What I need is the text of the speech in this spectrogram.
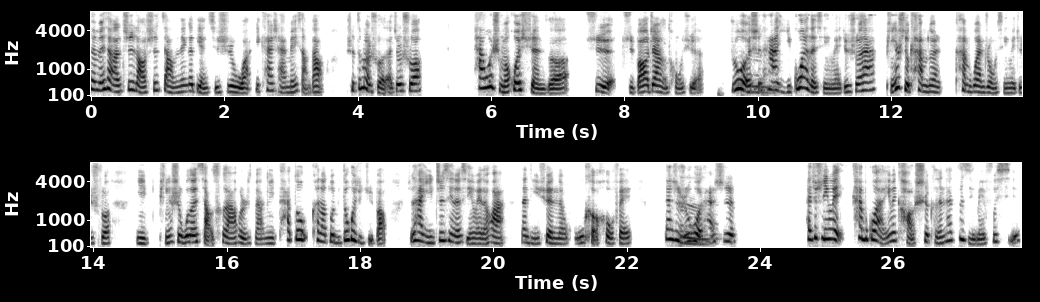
但没想到，就是老师讲的那个点，其实我一开始还没想到是这么说的，就是说他为什么会选择去举报这样的同学？如果是他一贯的行为，就是说他平时就看不惯看不惯这种行为，就是说你平时无论小测啊或者怎么样，你他都看到作弊都会去举报，是他一致性的行为的话，那的确呢无可厚非。但是如果他是、他就是因为看不惯，因为考试可能他自己没复习，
